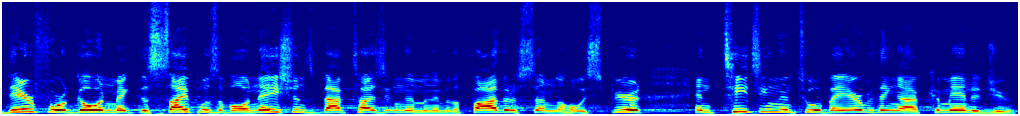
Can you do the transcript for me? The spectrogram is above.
Therefore, go and make disciples of all nations, baptizing them in the name of the Father, the Son, and the Holy Spirit, and teaching them to obey everything I have commanded you.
